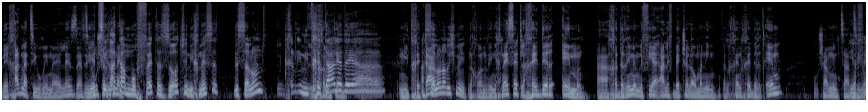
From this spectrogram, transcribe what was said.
ואחד מהציורים האלה זה זה הציור של יצירת מנה. המופת הזאת שנכנסת לסלון, היא נדחתה. על ידי ה- נדחתה, הסלון הרשמי. נכון, והיא נכנסת לחדר M. החדרים הם לפי האלף-בית של האומנים, ולכן חדר M, שם נמצא. יפה.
